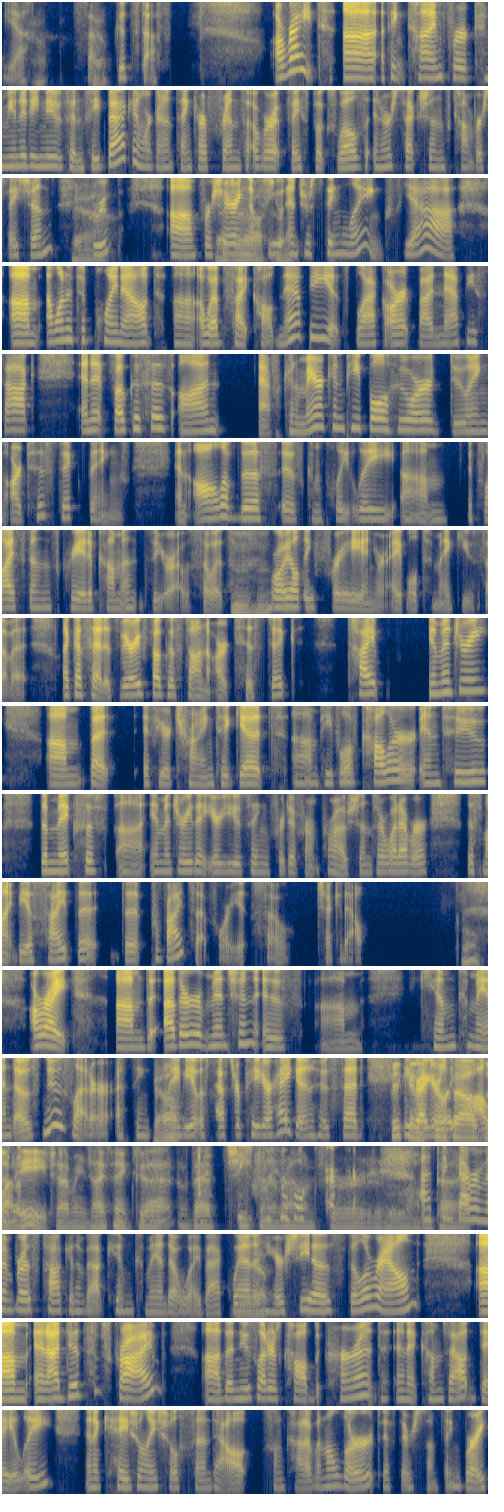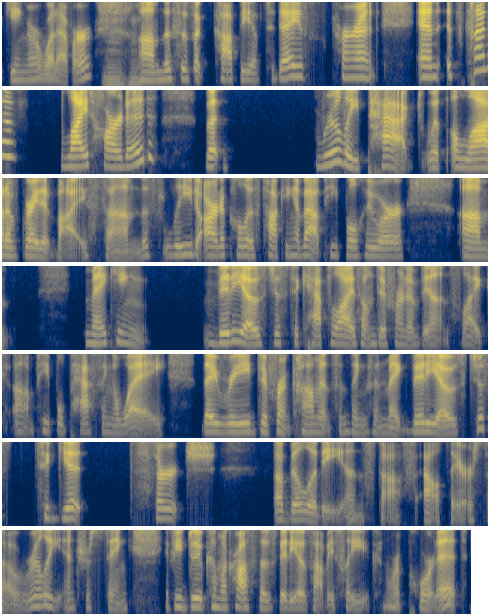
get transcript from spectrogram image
Yeah. Yep. So yep. good stuff. All right. Uh, I think time for community news and feedback. And we're going to thank our friends over at Facebook's WELS Intersections Conversation yeah. group um, for sharing a awesome. few interesting links. Yeah. Um, I wanted to point out uh, a website called Nappy. It's Black Art by Nappy Stock, and it focuses on African American people who are doing artistic things. And all of this is completely um, it's licensed Creative Commons Zero, so it's mm-hmm. royalty free and you're able to make use of it. Like I said, it's very focused on artistic type imagery, um, but if you're trying to get um, people of color into the mix of uh, imagery that you're using for different promotions or whatever, this might be a site that that provides that for you. So check it out. Cool. All right. Um, the other mention is um, Kim Komando's newsletter. I think yeah. maybe it was Pastor Peter Hagen who said Speaking of 2008, follows. I mean, I think that that she's been around for a long I think time. I remember us talking about Kim Komando way back when, yep. and here she is still around. Um, and I did subscribe. Uh, the newsletter is called The Current and it comes out daily. And occasionally she'll send out some kind of an alert if there's something breaking or whatever. Mm-hmm. Um, this is a copy of today's Current and it's kind of lighthearted, but really packed with a lot of great advice. Um, this lead article is talking about people who are um, making videos just to capitalize on different events like uh, people passing away they read different comments and things and make videos just to get search ability and stuff out there so really interesting. If you do come across those videos obviously you can report it.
